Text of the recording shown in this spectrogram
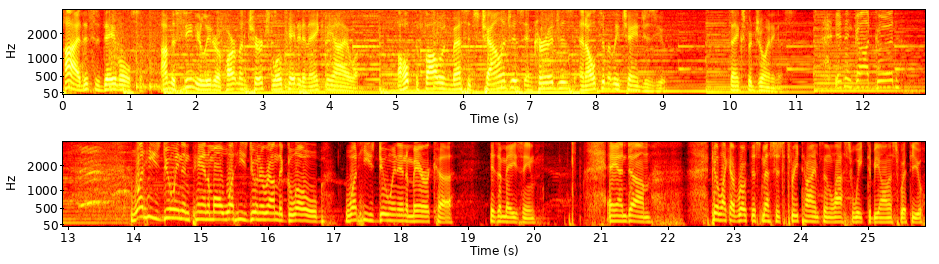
Hi, this is Dave Olson. I'm the senior leader of Heartland Church located in Ankeny, Iowa. I hope the following message challenges, encourages, and ultimately changes you. Thanks for joining us. Isn't God good? What He's doing in Panama, what He's doing around the globe, what He's doing in America is amazing. And um, feel like I wrote this message three times in the last week, to be honest with you.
